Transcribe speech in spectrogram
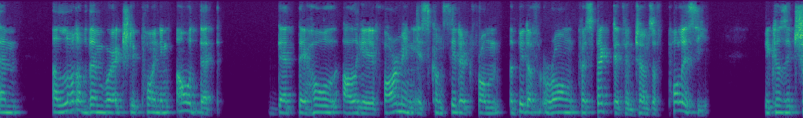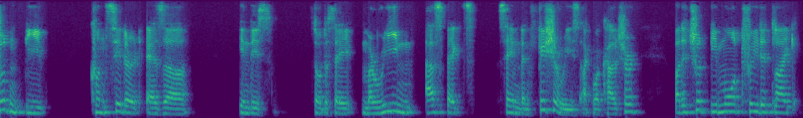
um, a lot of them were actually pointing out that that the whole algae farming is considered from a bit of wrong perspective in terms of policy, because it shouldn't be considered as a in these so to say marine aspects same than fisheries aquaculture, but it should be more treated like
